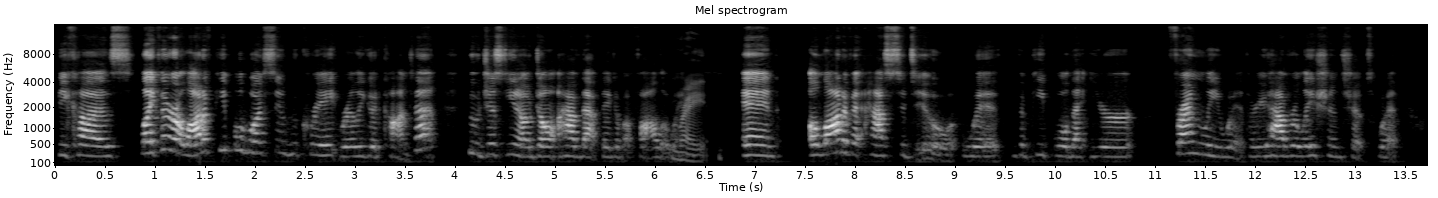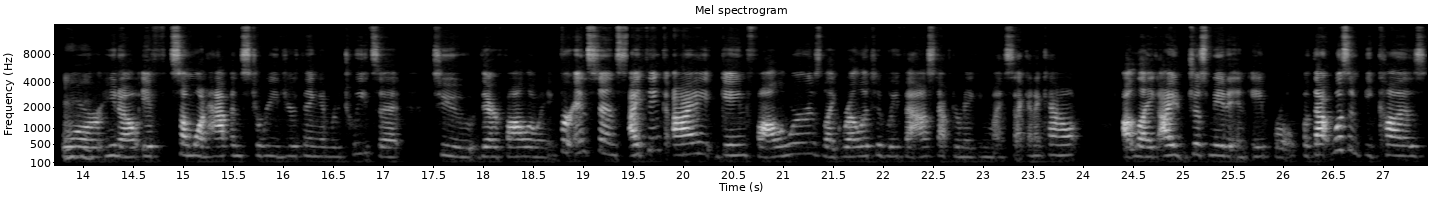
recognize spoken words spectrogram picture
because like there are a lot of people who I've seen who create really good content who just, you know, don't have that big of a following. Right. And a lot of it has to do with the people that you're friendly with or you have relationships with. Or, you know, if someone happens to read your thing and retweets it to their following. For instance, I think I gained followers like relatively fast after making my second account. Uh, like I just made it in April, but that wasn't because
